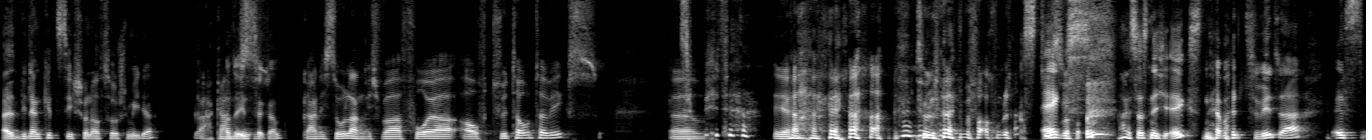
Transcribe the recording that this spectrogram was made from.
Also wie lange gibt es dich schon auf Social Media? Ja, gar, Also nicht, Instagram? gar nicht so lang. Ich war vorher auf Twitter unterwegs. Ähm, Twitter? ja, ja. Du, warum lachst du X. so? Heißt das nicht X? Ja, weil Twitter ist,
